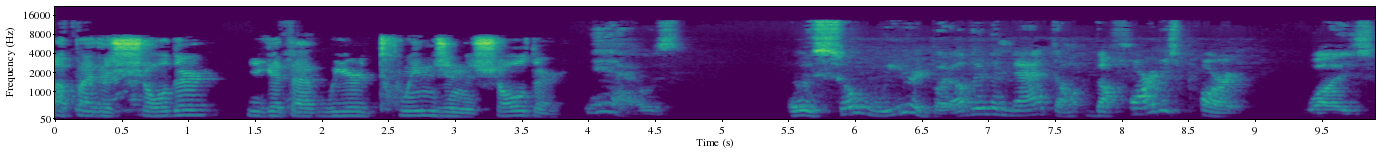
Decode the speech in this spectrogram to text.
Up by the shoulder, you get that weird twinge in the shoulder. yeah, it was it was so weird. But other than that, the the hardest part was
